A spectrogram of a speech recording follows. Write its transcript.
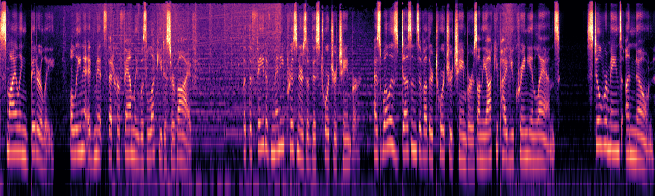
Smiling bitterly, Olena admits that her family was lucky to survive. But the fate of many prisoners of this torture chamber, as well as dozens of other torture chambers on the occupied Ukrainian lands, still remains unknown.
